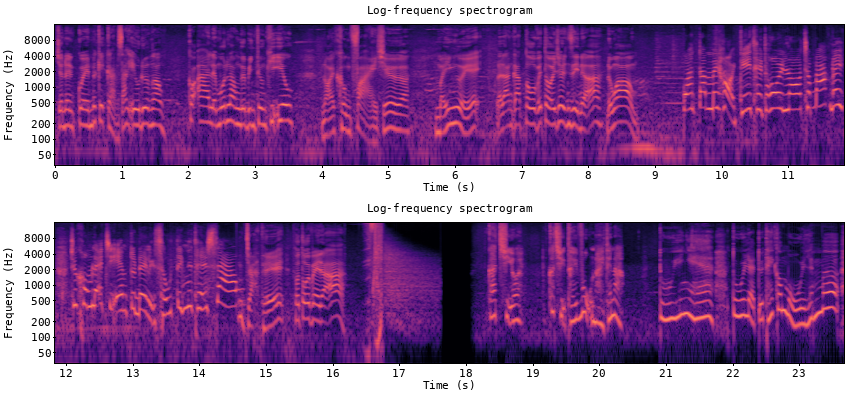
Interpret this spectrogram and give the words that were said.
Cho nên quên mất cái cảm giác yêu đương không? Có ai lại muốn làm người bình thường khi yêu? Nói không phải chứ, Mấy người ấy là đang gato với tôi chứ gì nữa, Đúng không? Quan tâm mới hỏi kỹ thế thôi lo cho bác đấy. Chứ không lẽ chị em tôi đây lại xấu tính như thế sao? Chả thế. Thôi tôi về đã. Các chị ơi Các chị thấy vụ này thế nào? Tôi nha, tôi là tôi thấy có mùi lắm á.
